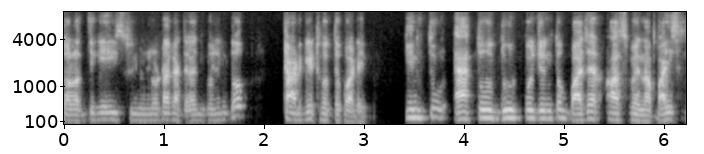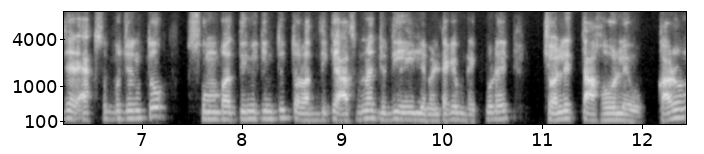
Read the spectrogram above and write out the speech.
তলার দিকে এই সুইংলোটা কাছাকাছি পর্যন্ত টার্গেট হতে পারে। কিন্তু এত দূর পর্যন্ত বাজার আসবে না। বাইশ হাজার একশো পর্যন্ত সোমবার দিনই কিন্তু তলার দিকে আসবে না, যদি এই লেভেলটাকে ব্রেক করে চলে তাহলেও। কারণ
